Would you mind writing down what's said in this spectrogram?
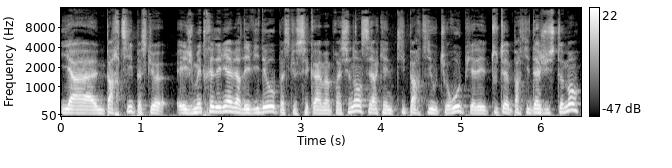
il y a une partie parce que et je mettrai des liens vers des vidéos parce que c'est quand même impressionnant c'est à dire qu'il y a une petite partie où tu roules puis il y a toute une partie d'ajustement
